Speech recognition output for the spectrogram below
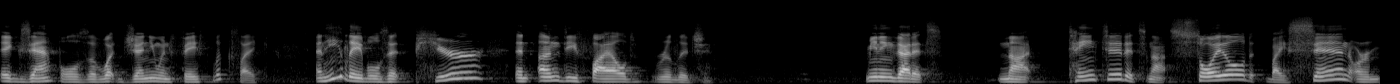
examples of what genuine faith looks like. And he labels it pure and undefiled religion, meaning that it's not tainted, it's not soiled by sin or,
